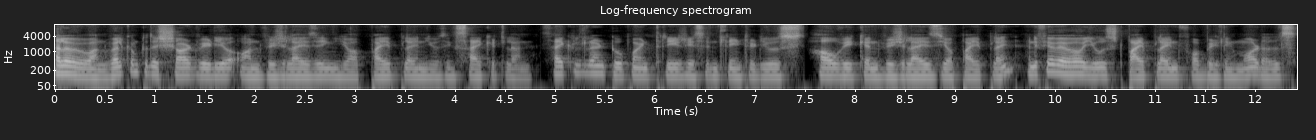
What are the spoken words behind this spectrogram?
Hello everyone, welcome to this short video on visualizing your pipeline using scikit-learn. Scikit-learn 2.3 recently introduced how we can visualize your pipeline and if you've ever used pipeline for building models,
